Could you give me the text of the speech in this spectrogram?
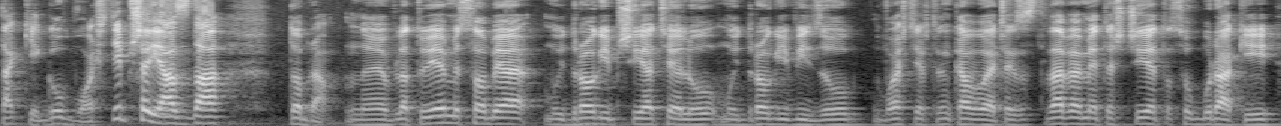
takiego właśnie przejazda. Dobra, e, wlatujemy sobie, mój drogi przyjacielu, mój drogi widzu, właśnie w ten kawałeczek. Zastanawiam mnie też, czyje to są buraki,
